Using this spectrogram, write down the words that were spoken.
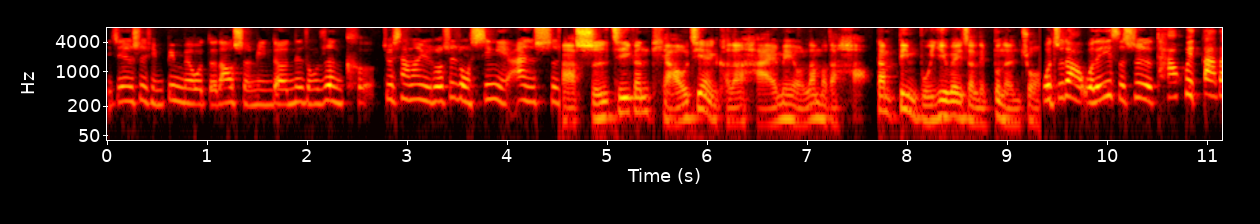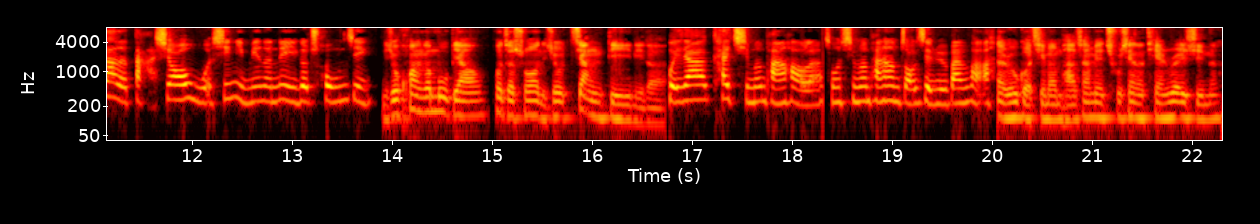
这件事情并没有得到神明的那种认可，就相当于说是一种心理暗示啊。时机跟条件可能还没有那么的好，但并不意味着你不能做。我知道我的意思是，它会大大的打消我心里面的那一个冲劲。你就换个目标，或者说你就降低你的回家开奇门盘好了，从奇门盘上找解决办法。那如果奇门盘上面出现了天瑞星呢？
